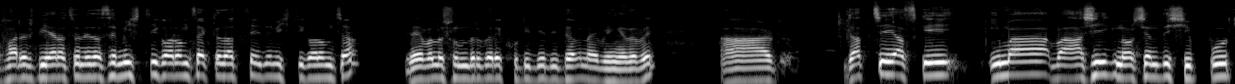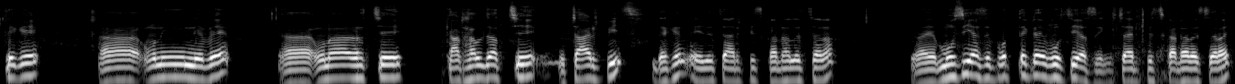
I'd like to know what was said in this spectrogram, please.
অফারের পেয়ারা চলে যাচ্ছে, মিষ্টি গরম চা একটা যাচ্ছে, এই যে মিষ্টি গরম চা। এটা বলো সুন্দর করে খুঁটি দিয়ে দিতে হবে না ভেঙে যাবে। আর যাচ্ছে আজকে ইমা বা আশিক নরসেন্দি শিবপুর থেকে উনি নেবে। ওনার হচ্ছে কাঁঠাল যাচ্ছে চার পিস দেখেন এই যে চার পিস কাঁঠালের চারা। মুচি আছে, প্রত্যেকটাই মুচি আছে, চার পিস কাঁঠালের চারায়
